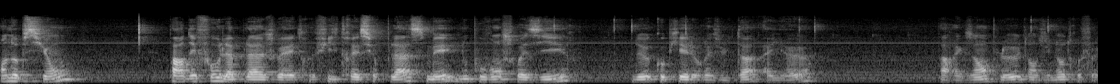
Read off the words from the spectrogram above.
En option, par défaut, la plage va être filtrée sur place, mais nous pouvons choisir de copier le résultat ailleurs, par exemple dans une autre feuille.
